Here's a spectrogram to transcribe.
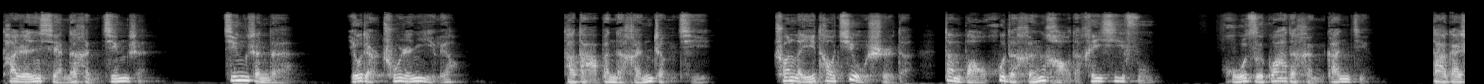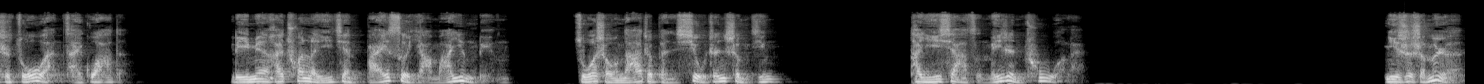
他人显得很精神，精神的有点出人意料。他打扮得很整齐，穿了一套旧式的但保护得很好的黑西服，胡子刮得很干净，大概是昨晚才刮的。里面还穿了一件白色亚麻硬领，左手拿着本袖珍圣经。他一下子没认出我来。你是什么人？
